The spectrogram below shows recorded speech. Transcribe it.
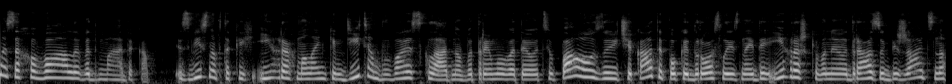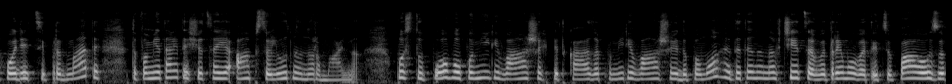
ми заховали ведмедика. Звісно, в таких іграх маленьким дітям буває складно витримувати оцю паузу і чекати, поки дорослий знайде іграшки, вони одразу біжать, знаходять ці предмети. То пам'ятайте, що це є абсолютно нормально. Поступово, по мірі ваших підказок, по мірі вашої допомоги, дитина навчиться витримувати цю паузу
